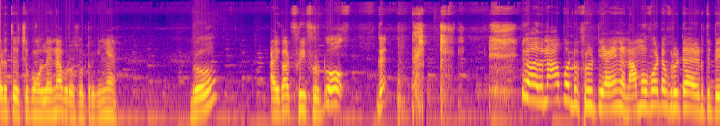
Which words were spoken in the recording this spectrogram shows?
எடுத்து வச்சுப்போம் இல்லை என்ன ப்ரோ சொல்லிருக்கீங்க bro I got free fruit ஓ அது நான் போட்ட ஃப்ரூட்டியா ஏங்க நம்ம போட்ட ஃப்ரூட்டாக எடுத்துகிட்டு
